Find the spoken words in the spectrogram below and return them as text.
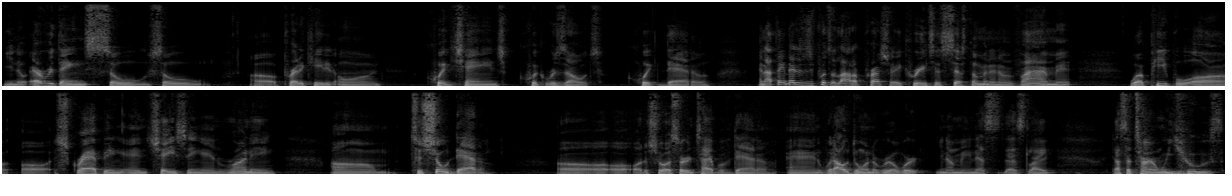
you know everything's so so uh, predicated on quick change, quick results, quick data, and I think that just puts a lot of pressure. It creates a system and an environment where people are, are scrapping and chasing and running um, to show data uh, or, or to show a certain type of data and without doing the real work. You know what I mean? That's that's like that's a term we use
